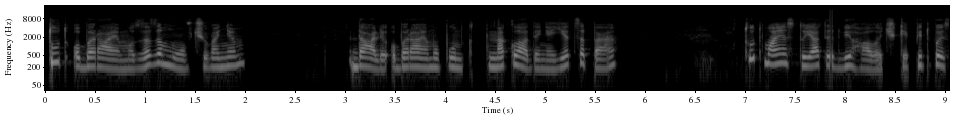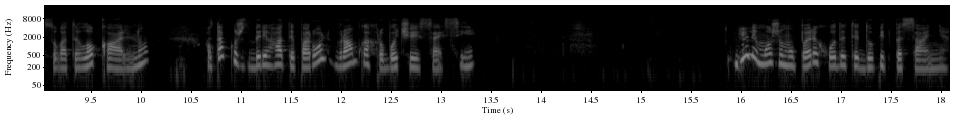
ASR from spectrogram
Тут обираємо за замовчуванням. Далі обираємо пункт накладення ЄЦП. Тут має стояти дві галочки підписувати локально, а також зберігати пароль в рамках робочої сесії. Далі можемо переходити до підписання.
